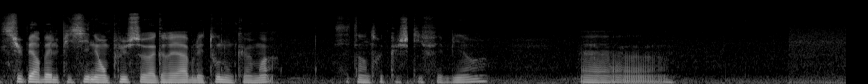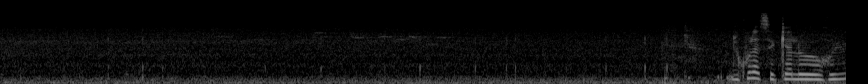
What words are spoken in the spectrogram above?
super belle piscine et en plus euh, agréable et tout. Donc euh, moi, c'était un truc que je kiffais bien. Du coup là c'est quelle rue?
